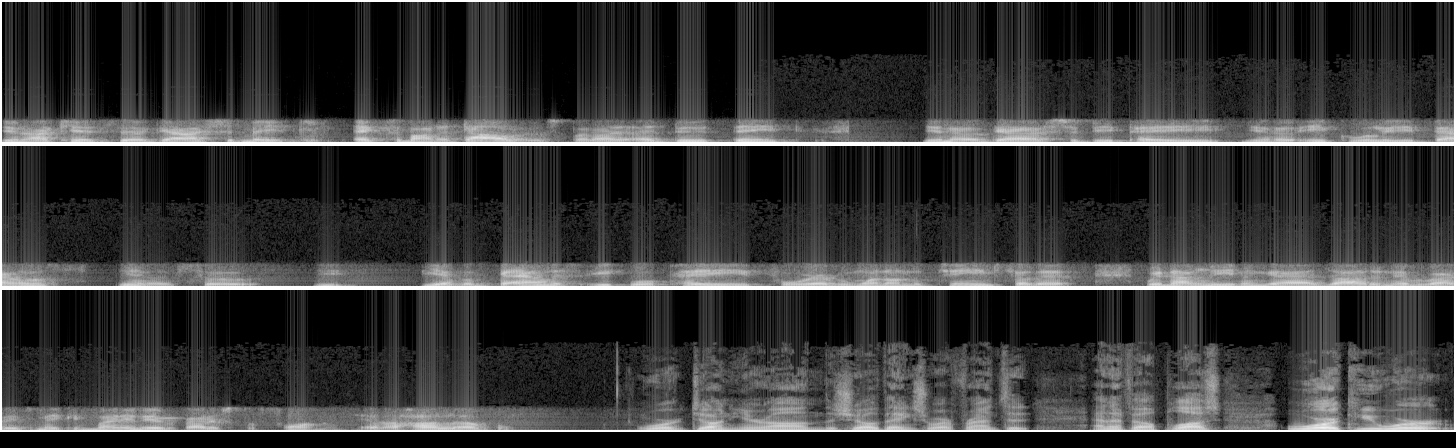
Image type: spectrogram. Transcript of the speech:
you know I can't say a guy should make X amount of dollars, but I, I do think you know guys should be paid you know equally balanced you know so you you have a balanced equal pay for everyone on the team so that we're not leaving guys out and everybody's making money and everybody's performing at a high level. Warrick Dunn here on the show. Thanks to our friends at NFL Plus. Warrick, you were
